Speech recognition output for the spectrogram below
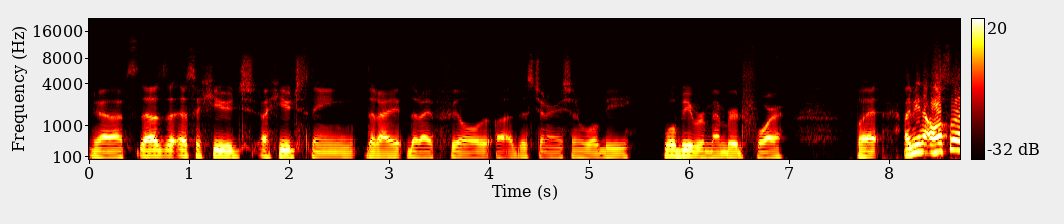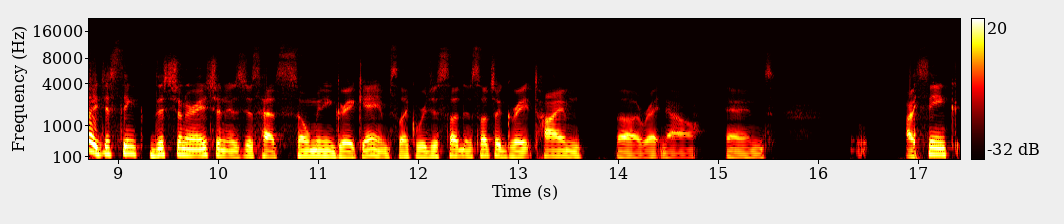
yeah, that's that's a, that's a huge a huge thing that I that I feel uh, this generation will be will be remembered for. But I mean, also, I just think this generation has just had so many great games. Like we're just in such a great time uh, right now, and I think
